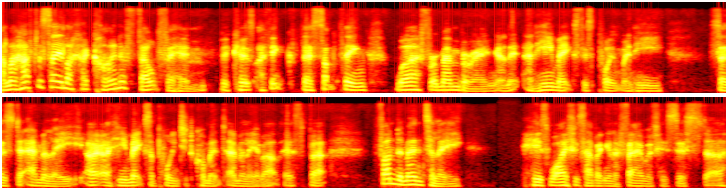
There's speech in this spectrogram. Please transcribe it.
and I have to say, like, I kind of felt for him because I think there's something worth remembering. And, it, and he makes this point when he says to Emily, uh, he makes a pointed comment to Emily about this, but fundamentally, his wife is having an affair with his sister.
